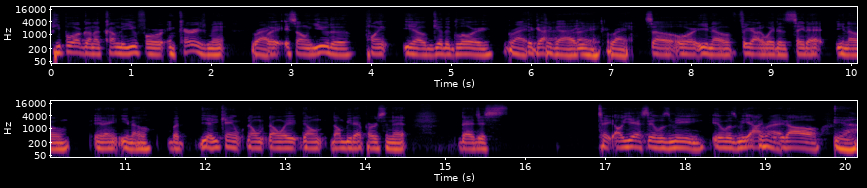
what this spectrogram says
people are gonna come to you for encouragement, Right, but it's on you to point, you know, give the glory right. to God, yeah, right? right. So, or you know, figure out a way to say that you know it ain't you know, but yeah, you can't don't don't wait don't don't be that person that that just take. Oh yes, it was me. It was me. I Right. did it all. Yeah,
